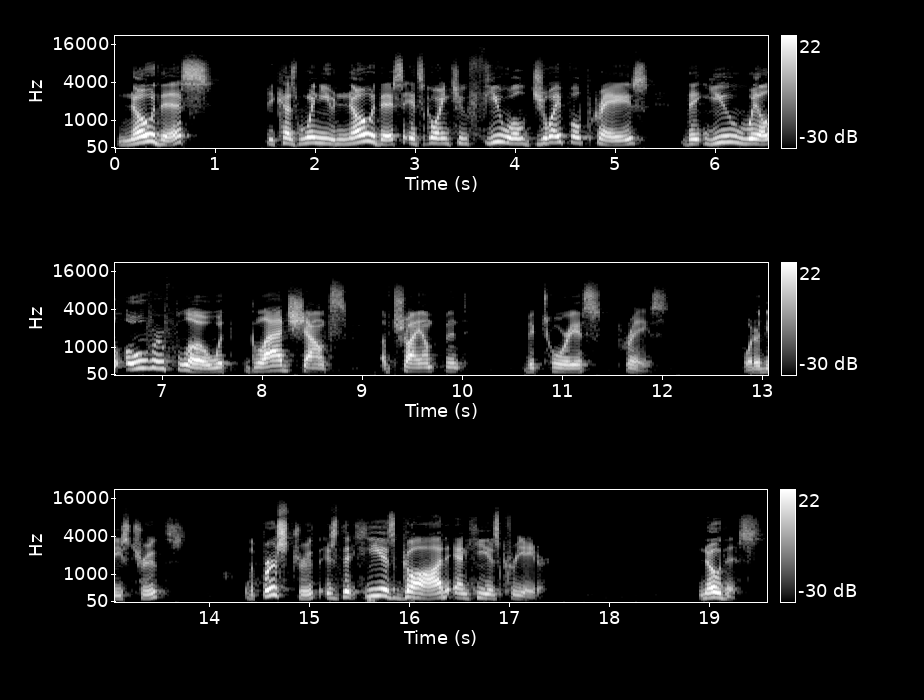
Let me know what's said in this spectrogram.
Know this because when you know this, it's going to fuel joyful praise that you will overflow with glad shouts of triumphant, victorious praise. What are these truths? The first truth is that He is God and He is Creator. Know this.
